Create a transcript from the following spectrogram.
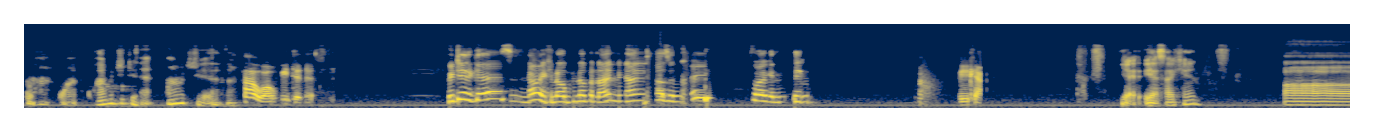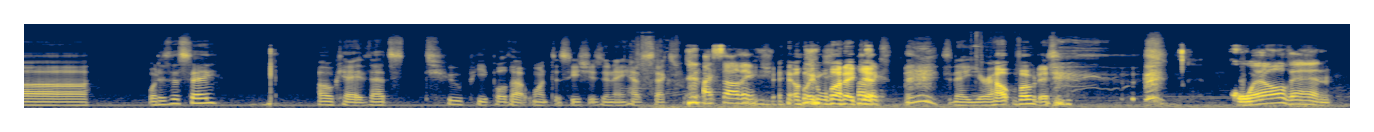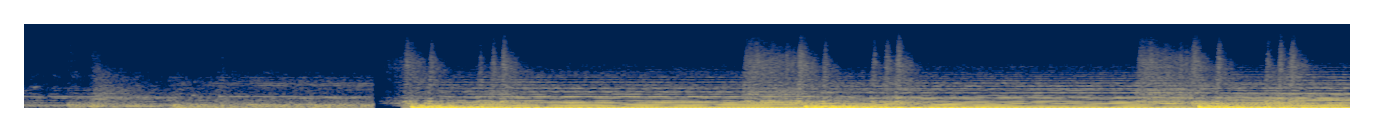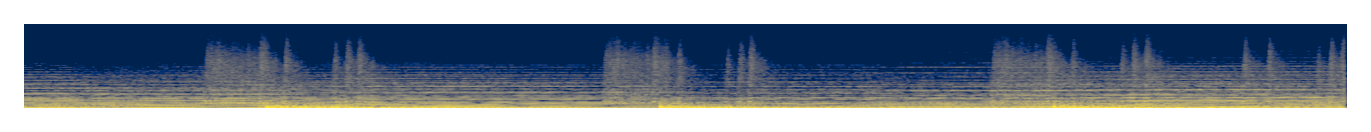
Why, why, why would you do that? Why would you do that? Oh well, we did it. We did it, guys. Now I can open up a 99,000 crate fucking thing. We can. Yeah, yes, I can. Uh, what does this say? Okay, that's two people that want to see Shizune have sex. with I saw the. and only one I was against. Shizune, you're outvoted. Well, then.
